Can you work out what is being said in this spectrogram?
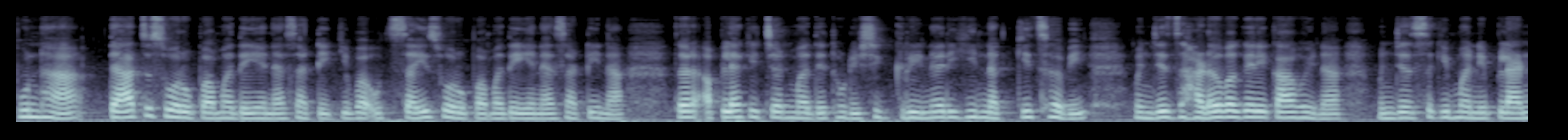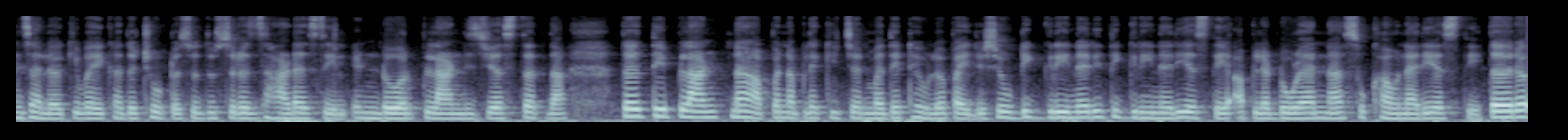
पुन्हा त्याच स्वरूपामध्ये येण्यासाठी किंवा उत्साही स्वरूपामध्ये येण्यासाठी ना तर आपल्या किचनमध्ये थोडीशी ग्रीनरी ही नक्कीच हवी. म्हणजे झाडं वगैरे का होईना म्हणजे जसं की मनी प्लांट झालं किंवा एखादं छोटंसं दुसरं झाड असेल इंडोअर प्लांट्स जे असतात ना तर ते प्लांट ना आपण आपल्या किचनमध्ये ठेवलं पाहिजे. शेवटी ग्रीनरी ती ग्रीनरी असते आपल्या डोळ्यांना सुखावणारी असते. तर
